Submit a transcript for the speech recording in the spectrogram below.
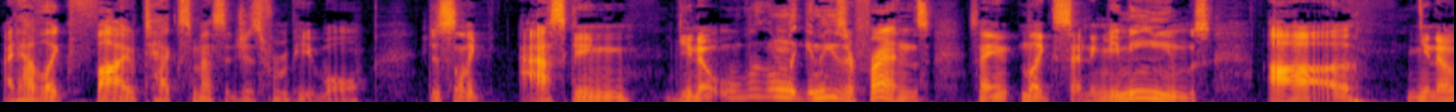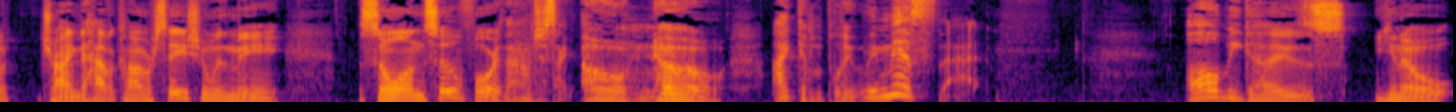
i'd have like five text messages from people just like asking you know like and these are friends saying like sending me memes uh you know trying to have a conversation with me so on and so forth and i'm just like oh no i completely missed that all because you know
